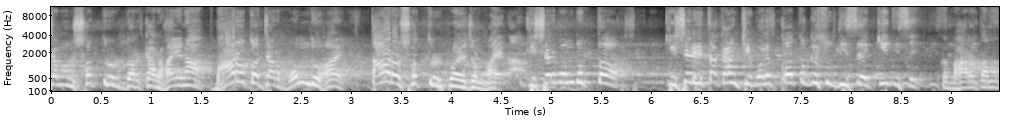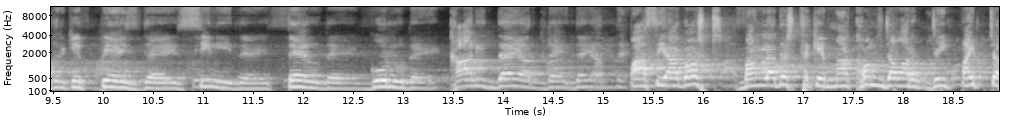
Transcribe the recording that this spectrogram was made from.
যেমন শত্রুর দরকার হয় না, ভারতও যার বন্ধু হয়, তারও শত্রুর প্রয়োজন হয় না। কিসের বন্ধুত্ব? কিসের হিতাকাঙ্ক্ষী? বলে কত কিছু দিছে, কি দিছে? ভারত আমাদেরকে পেঁয়াজ দেয়, চিনি দেয়, তেল দেয়, গরু দেয়, খালি দেয় আর দেয় দেয় আর দেয়। পাঁচই আগস্ট বাংলাদেশ থেকে মাখন যাওয়ার যেই পাইপটা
